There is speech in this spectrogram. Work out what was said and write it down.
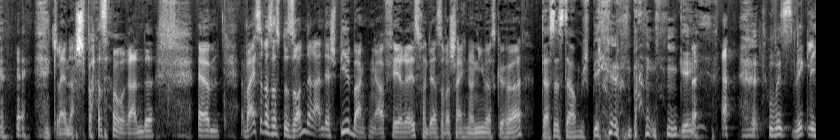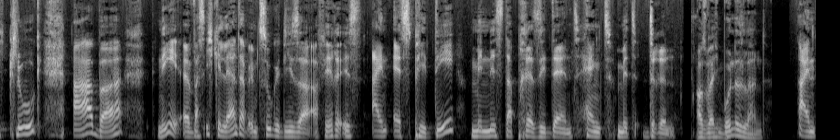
Kleiner Spaß am Rande. Ähm, weißt du, was das Besondere an der Spielbankenaffäre ist, von der du wahrscheinlich noch nie was gehört? Dass es da um Spielbanken ging. du bist wirklich klug, aber Nee, äh, was ich gelernt habe im Zuge dieser Affäre ist, ein SPD-Ministerpräsident hängt mit drin. Aus welchem Bundesland? Ein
